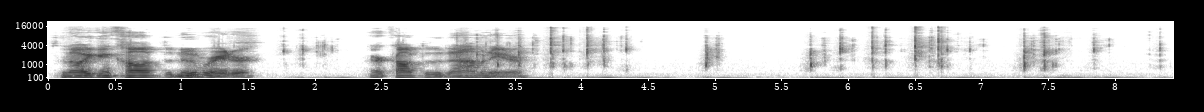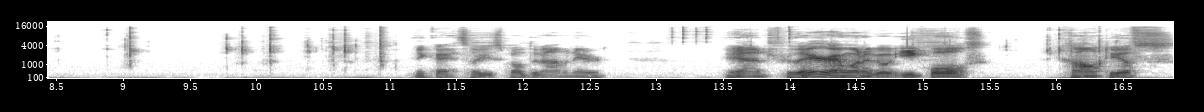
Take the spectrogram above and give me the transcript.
So now we can count the numerator, or count to the denominator. I think that's how you spell denominator. And for there, I want to go equals count ifs,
